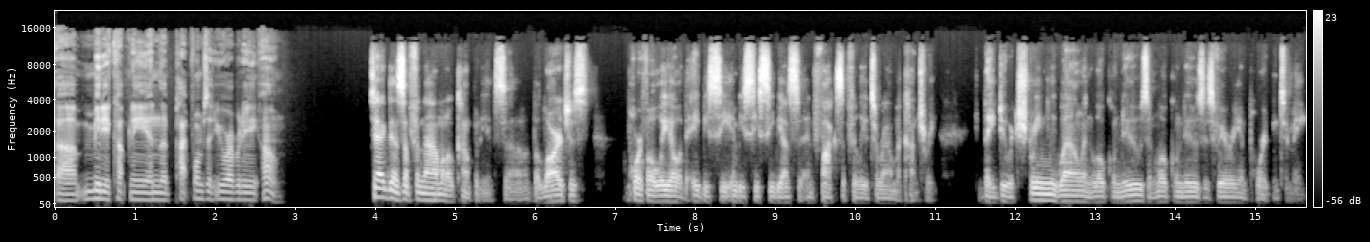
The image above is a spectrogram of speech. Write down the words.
uh, media company and the platforms that you already own? Tegna is a phenomenal company. It's uh, the largest portfolio of ABC, NBC, CBS, and Fox affiliates around the country. They do extremely well in local news, and local news is very important to me.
